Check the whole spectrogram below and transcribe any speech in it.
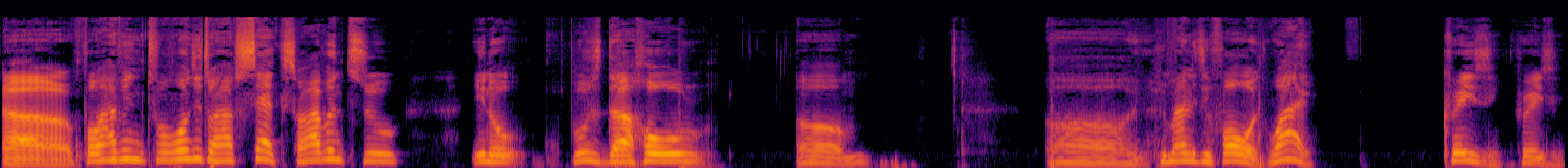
uh, for having, for wanting to have sex, for having to, you know, push the whole, um, uh, humanity forward? Why? Crazy, crazy.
